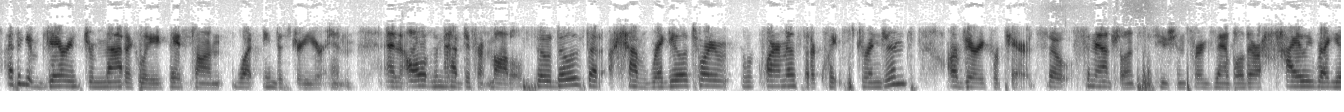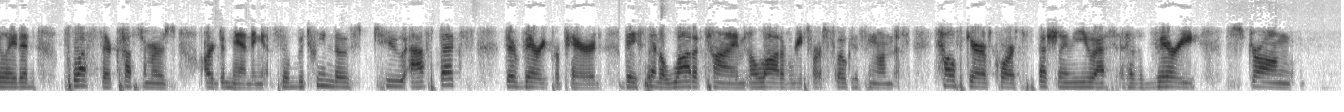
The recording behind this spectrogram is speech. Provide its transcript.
I think it varies dramatically based on what industry you're in. And all of them have different models. So those that have regulatory requirements that are quite stringent are very prepared. So financial institutions, for example, they're highly regulated, plus their customers are demanding it. So between those two aspects, they're very prepared. They spend a lot of time and a lot of resource focusing on this. Healthcare, of course, especially in the U.S., has a very strong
